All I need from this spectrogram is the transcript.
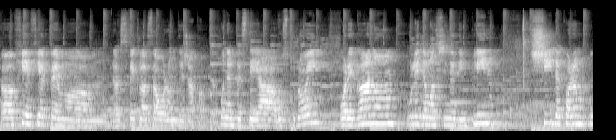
Uh, fie fierpem uh, sfecla sau o luăm deja faptă. Punem peste ea usturoi, oregano, ulei de măsline din plin și decorăm cu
